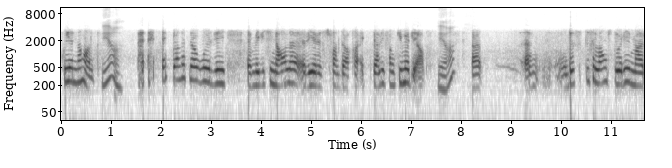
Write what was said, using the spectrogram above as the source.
Goeienaand. Ja. Ek bel dit nou oor die medisinale redes vandag. Ek bel die van Kimberley af. Ja. Uh en dis dis 'n lang storie, maar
